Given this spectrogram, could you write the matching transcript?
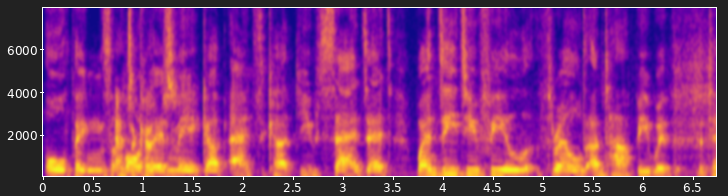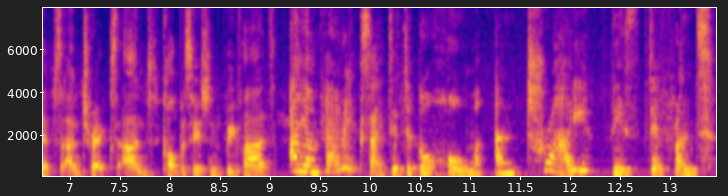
all things Etiquette. modelling, makeup, etiquette, you said it. Wendy, do you feel thrilled and happy with the tips and tricks and conversations we've had? I am very excited to go home and try these different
